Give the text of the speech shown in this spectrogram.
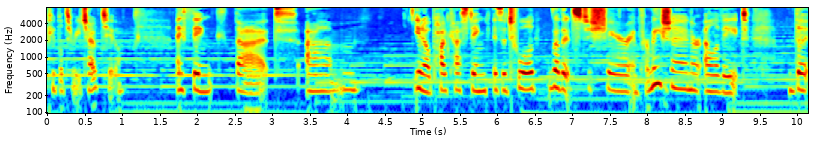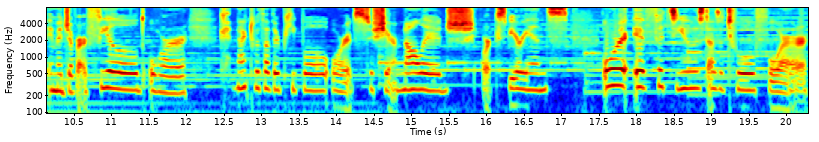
people to reach out to. I think that. Um, you know, podcasting is a tool, whether it's to share information or elevate the image of our field or connect with other people, or it's to share knowledge or experience or if it's used as a tool for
